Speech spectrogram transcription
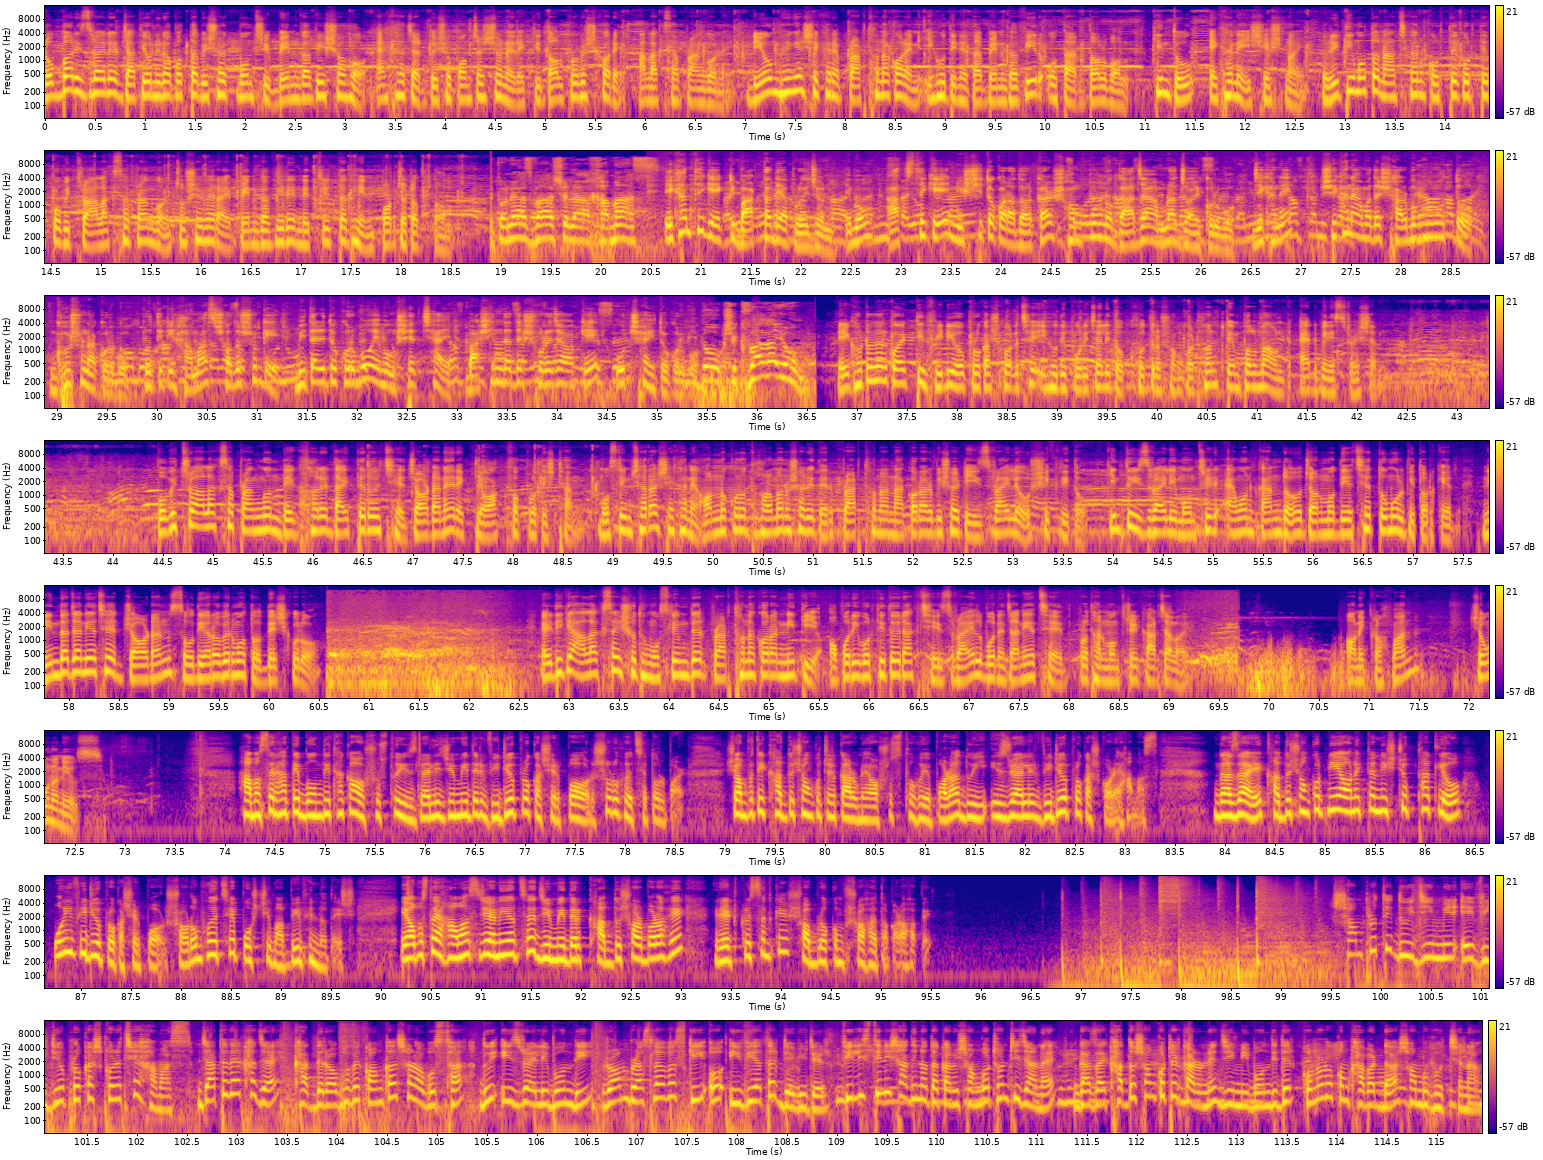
রোববার ইসরায়েলের জাতীয় নিরাপত্তা বিষয়ক মন্ত্রী বেন গাভির সহ এক হাজার দুইশো পঞ্চাশ জনের একটি দল প্রবেশ করে আলাক্সা প্রাঙ্গণে। নিয়ম ভেঙে সেখানে প্রার্থনা করেন ইহুদি নেতা বেনগাভির ও তার দলবল। কিন্তু এখানেই শেষ নয়। রীতিমতো নাচ গান করতে করতে পবিত্র আলাক্সা প্রাঙ্গণ চষে বেড়ায় বেনগাভিরের নেতৃত্বাধীন পর্যটক দল। এখান থেকে একটি বার্তা দেয়া প্রয়োজন এবং আজ থেকে নিশ্চিত করা দরকার সম্পূর্ণ গাজা আমরা জয় করব যেখানে সেখানে আমাদের সার্বভৌমত্ব ঘোষণা করব। প্রতিটি হামাস সদস্যকে বিতাড়িত করব এবং স্বেচ্ছায় বাসিন্দাদের সরে যাওয়াকে উৎসাহিত করব। এই ঘটনার কয়েকটি ভিডিও প্রকাশ করেছে ইহুদি পরিচালিত ক্ষুদ্র সংগঠন টেম্পল মাউন্ট অ্যাডমিনিস্ট্রেশন। পবিত্র আলাক্সা প্রাঙ্গণ দেখভালের দায়িত্বে রয়েছে জর্ডানের একটি ওয়াকফ প্রতিষ্ঠান। মুসলিম ছাড়া সেখানে অন্য কোনো ধর্মানুসারীদের প্রার্থনা না করার বিষয়টি ইসরায়েলেও স্বীকৃত। কিন্তু ইসরায়েলি মন্ত্রীর এমন কাণ্ড জন্ম দিয়েছে তুমুল বিতর্কের। নিন্দা জানিয়েছে জর্ডান, সৌদি আরবের মতো দেশগুলো। এদিকে আলাক্সায় শুধু মুসলিমদের প্রার্থনা করার নীতি অপরিবর্তিতই রাখছে ইসরায়েল বলে জানিয়েছে প্রধানমন্ত্রীর কার্যালয়। অনিক রহমান, যমুনা নিউজ। হামাসের হাতে বন্দি থাকা অসুস্থ ইসরায়েলি জিম্মিদের ভিডিও প্রকাশের পর শুরু হয়েছে তোলপাড়। সম্প্রতি খাদ্য সংকটের কারণে অসুস্থ হয়ে পড়া দুই ইসরায়েলের ভিডিও প্রকাশ করে হামাস। গাজায় খাদ্য সংকট নিয়ে অনেকটা নিশ্চুপ থাকলেও ওই ভিডিও প্রকাশের পর সরব হয়েছে পশ্চিমা বিভিন্ন দেশ। এ অবস্থায় হামাস জানিয়েছে, জিম্মিদের খাদ্য সরবরাহে রেড ক্রিসেন্টকে সব রকম সহায়তা করা হবে। সম্প্রতি দুই জিম্মির এই ভিডিও প্রকাশ করেছে হামাস। যাতে দেখা যায়, খাদ্যের অভাবে কঙ্কালসার অবস্থা দুই ইসরায়েলি বন্দী রম ব্রাসলাভাস্কি ও ইভিয়াতার ডেভিডের। ফিলিস্তিনি স্বাধীনতাকামী সংগঠনটি জানায়, গাজায় খাদ্য সংকটের কারণে জিম্মি বন্দীদের কোনো রকম খাবার দেওয়া সম্ভব হচ্ছে না।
